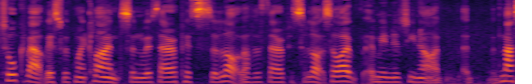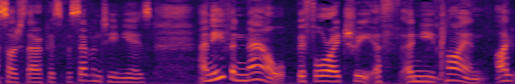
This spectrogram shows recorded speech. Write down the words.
talk about this with my clients and with therapists a lot, other therapists a lot. So I, I mean, as you know, I'm a massage therapist for 17 years, and even now, before I treat a, a new client, I,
